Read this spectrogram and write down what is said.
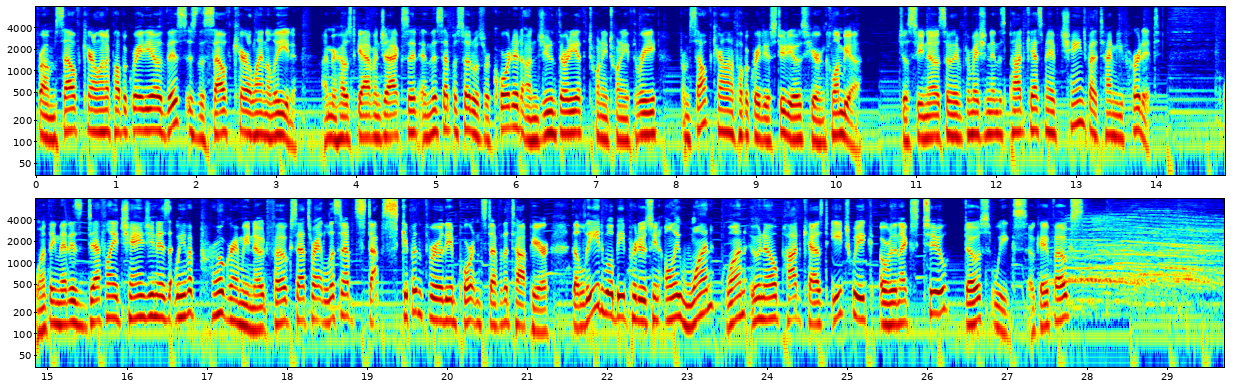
From South Carolina Public Radio, this is the South Carolina Lead. I'm your host, Gavin Jackson, and this episode was recorded on June 30th, 2023, from South Carolina Public Radio studios here in Columbia. Just so you know, some of the information in this podcast may have changed by the time you've heard it. One thing that is definitely changing is that we have a programming note, folks. That's right, listen up, stop skipping through the important stuff at the top here. The lead will be producing only one One Uno podcast each week over the next two dose weeks. Okay, folks?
